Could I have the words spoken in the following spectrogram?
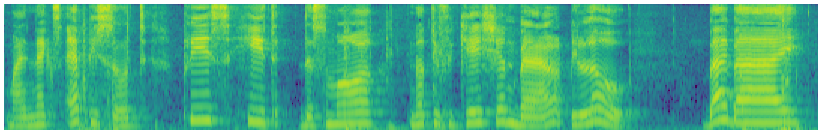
my next episode, please hit the small notification bell below. Bye bye.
